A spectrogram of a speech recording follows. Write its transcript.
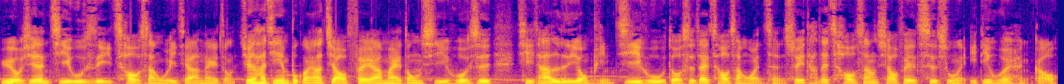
因为有些人几乎是以超商为家那一种，就是他今天不管要缴费啊、买东西或者是其他日用品，几乎都是在超商完成，所以他在超商消费的次数呢一定会很高。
